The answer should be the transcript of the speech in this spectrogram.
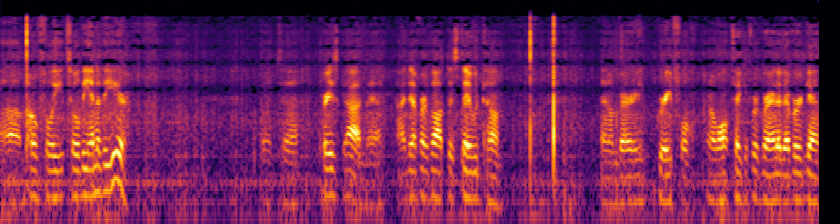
Um, hopefully till the end of the year. But uh, praise God, man. I never thought this day would come. And I'm very grateful, and I won't take it for granted ever again.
